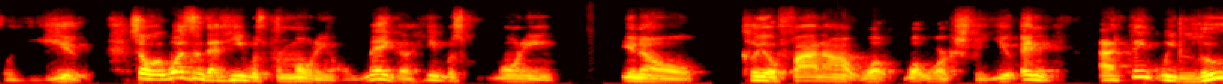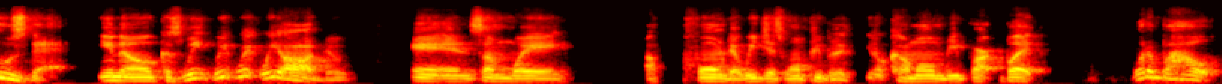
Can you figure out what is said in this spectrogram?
for you. So it wasn't that he was promoting Omega, he was promoting, you know, Cleo, find out what what works for you. And I think we lose that, you know, because we, we we all do in, some way, a form that we just want people to you know come on be part. But what about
